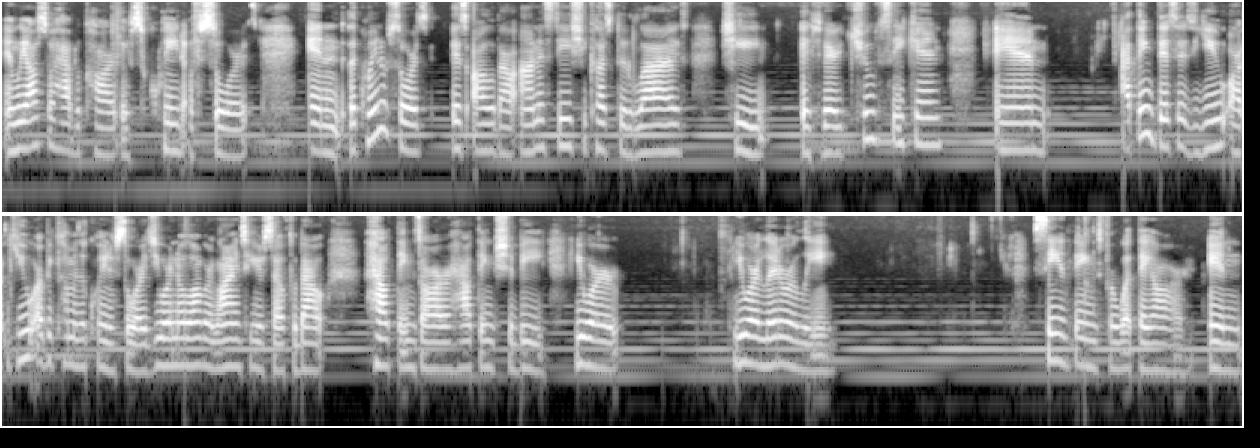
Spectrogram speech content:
And we also have a card, this Queen of Swords. And the Queen of Swords is all about honesty. She cuts through the lies. She is very truth seeking. And I think this is you are you are becoming the Queen of Swords. You are no longer lying to yourself about how things are, how things should be. You are you are literally seeing things for what they are and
